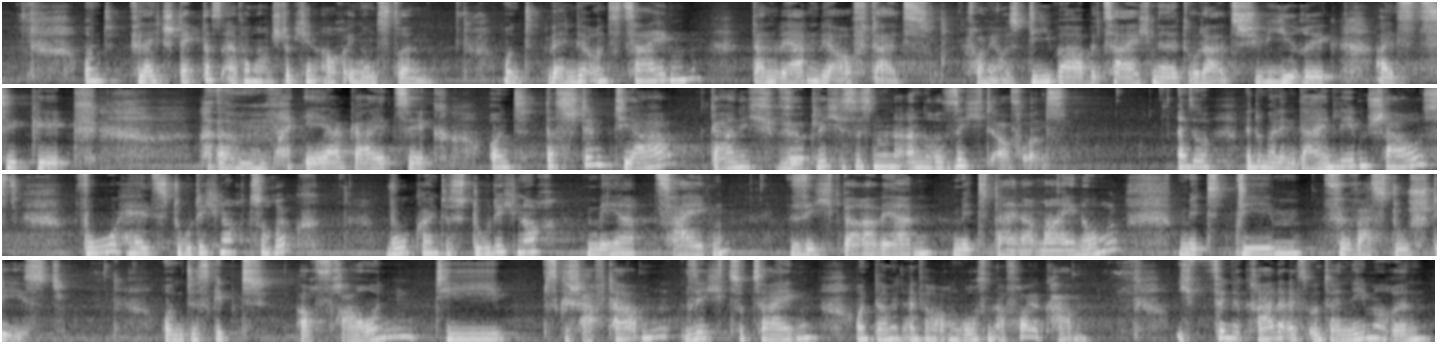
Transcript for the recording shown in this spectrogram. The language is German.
Und vielleicht steckt das einfach noch ein Stückchen auch in uns drin. Und wenn wir uns zeigen, dann werden wir oft als von mir aus Diva bezeichnet oder als schwierig, als zickig, ähm, ehrgeizig. Und das stimmt ja gar nicht wirklich. Es ist nur eine andere Sicht auf uns. Also, wenn du mal in dein Leben schaust, wo hältst du dich noch zurück? Wo könntest du dich noch mehr zeigen? Sichtbarer werden mit deiner Meinung, mit dem, für was du stehst. Und es gibt auch Frauen, die es geschafft haben, sich zu zeigen und damit einfach auch einen großen Erfolg haben. Ich finde, gerade als Unternehmerin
